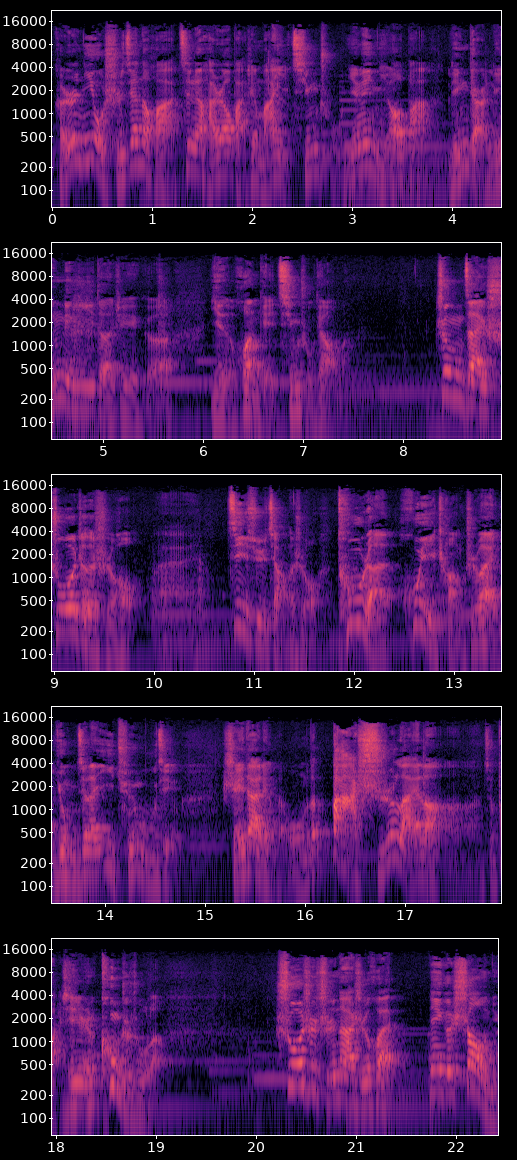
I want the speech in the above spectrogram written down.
可是你有时间的话，尽量还是要把这个蚂蚁清除，因为你要把零点零零一的这个隐患给清除掉嘛。正在说着的时候，哎，继续讲的时候，突然会场之外涌进来一群武警。谁带领的？我们的大石来了啊！就把这些人控制住了。说时迟，那时快，那个少女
